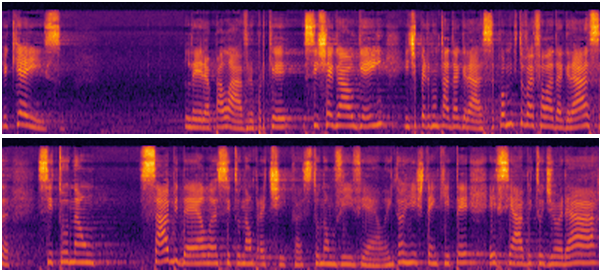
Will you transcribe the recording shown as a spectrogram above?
E o que é isso? Ler a palavra, porque se chegar alguém e te perguntar da graça, como que tu vai falar da graça se tu não sabe dela, se tu não pratica, se tu não vive ela? Então a gente tem que ter esse hábito de orar,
